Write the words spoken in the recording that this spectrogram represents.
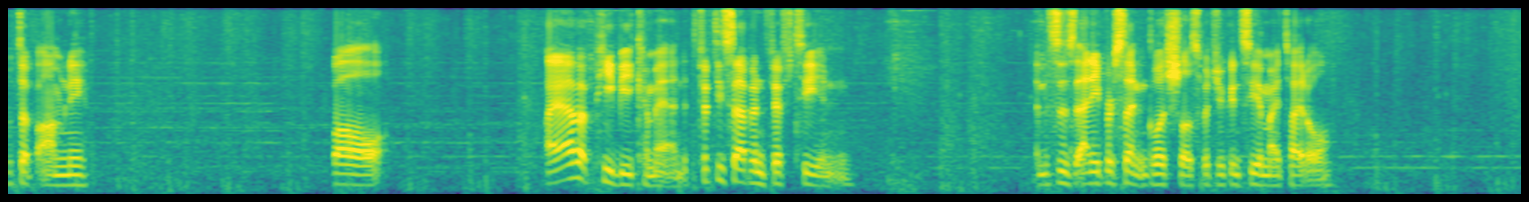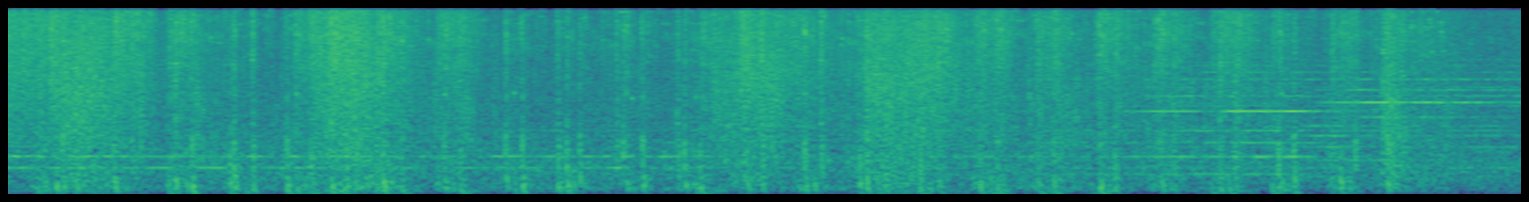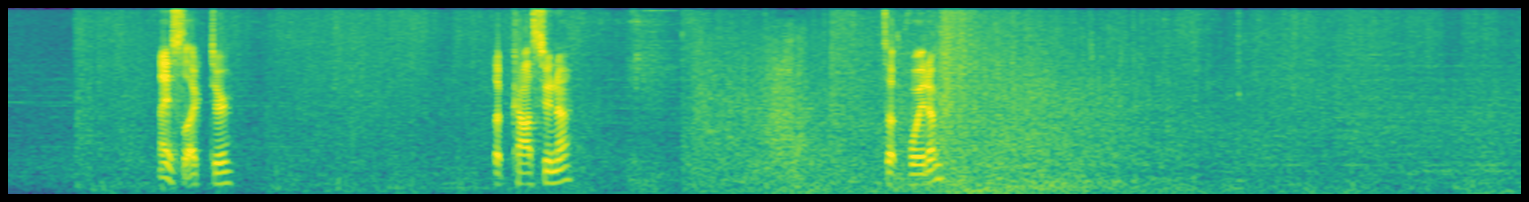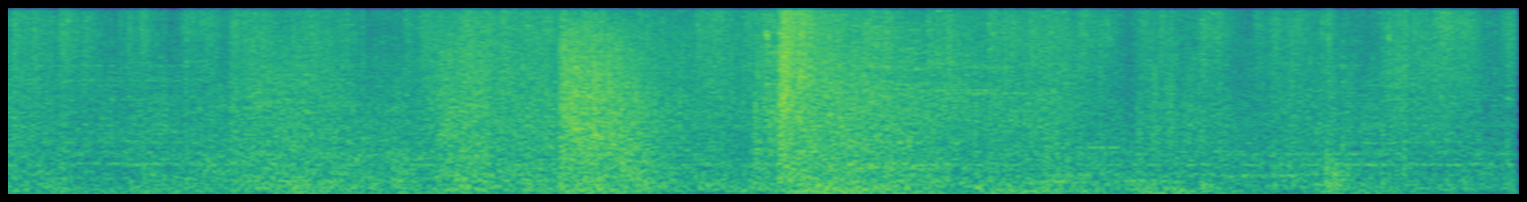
What's up, Omni? Well, I have a PB command. It's 5715. And this is any percent glitchless, which you can see in my title. Nice Lecter. What's up, Kasuna? What's up, Voidum?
